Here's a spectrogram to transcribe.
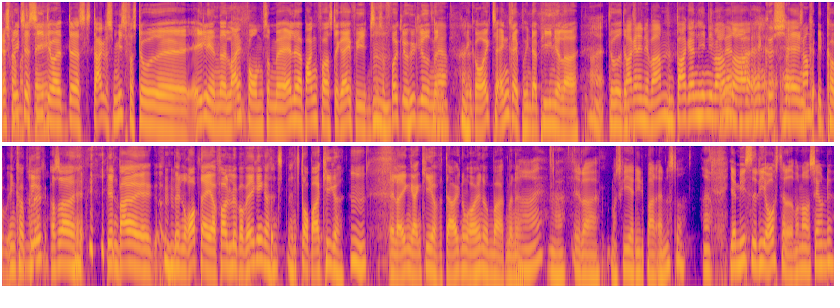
Jeg skulle ikke til at sige, det var der stakkels misforstået uh, alien uh, lifeform, som uh, alle er bange for at stikke af, fordi den ser så Mhm. frygtelig uhyggelig ud, men Ja. den går ikke til angreb på hende der pigen, eller Nej, du ved, bare den, gerne ind i varmen. den bare gerne hen i varmen være, og bare have et kys have en, et kop, en kop gløk, og så bliver den bare uh, bliver den råbt af, og folk løber væk, ikke? og han, han står bare og kigger. Mm. Eller ikke engang kigger, for der er jo ikke nogen øjne åbenbart, men uh, Nej. Ja. Eller måske er de bare et andet sted. Ja. Jeg missede lige årstallet. Hvornår ser hun det?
